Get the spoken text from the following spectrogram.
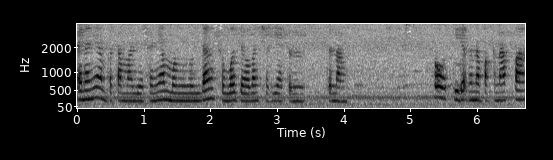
Penanya yang pertama biasanya mengundang sebuah jawaban ceria ten tenang. Oh, tidak kenapa-kenapa.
